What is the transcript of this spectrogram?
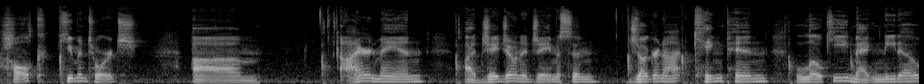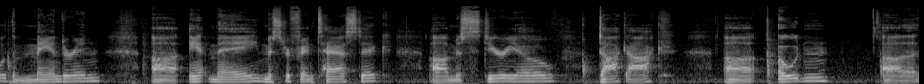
Hulk, Human Torch, um, Iron Man, uh, J. Jonah Jameson, Juggernaut, Kingpin, Loki, Magneto, the Mandarin, uh, Aunt May, Mr. Fantastic, uh, Mysterio, Doc Ock, uh, Odin, uh,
